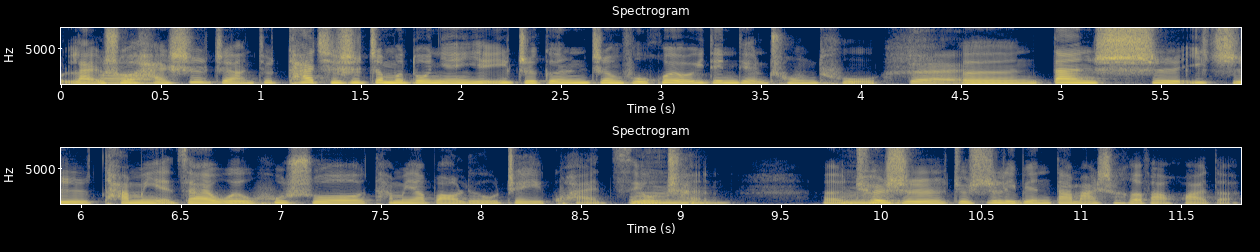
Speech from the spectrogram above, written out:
来说还是这样，就他其实这么多年也一直跟政府会有一点点冲突。对，嗯，但是一直他们也在维护说他们要保留。这一块自由城，嗯，确实就是里边大麻是合法化的，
